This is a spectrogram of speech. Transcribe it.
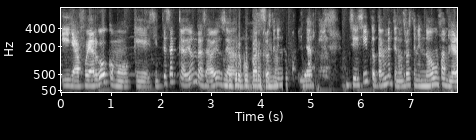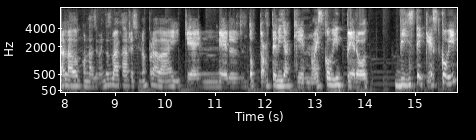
Y ya fue algo como que sí te saca de onda, ¿sabes? O sea, preocuparse. Sí, sí, totalmente. Nosotros teniendo un familiar al lado con las defensas bajas, recién operada, y que el doctor te diga que no es COVID, pero viste que es COVID,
